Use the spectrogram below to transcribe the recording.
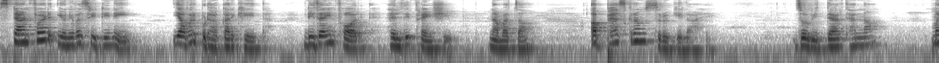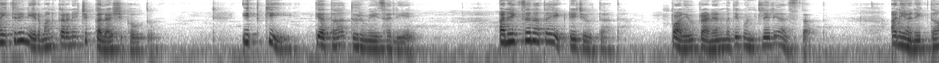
स्टॅनफर्ड युनिव्हर्सिटीने यावर पुढाकार घेत डिझाईन फॉर हेल्दी फ्रेंडशिप नावाचा अभ्यासक्रम सुरू केला आहे. जो विद्यार्थ्यांना मैत्री निर्माण करण्याची कला शिकवतो. इतकी ती आता दुर्मिळ झाली आहे. अनेकजण आता एकटे जेवतात. पाळीव प्राण्यांमध्ये गुंतलेले असतात. आणि अनेकदा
